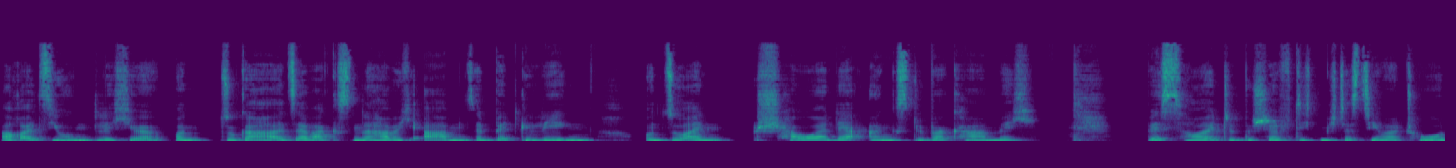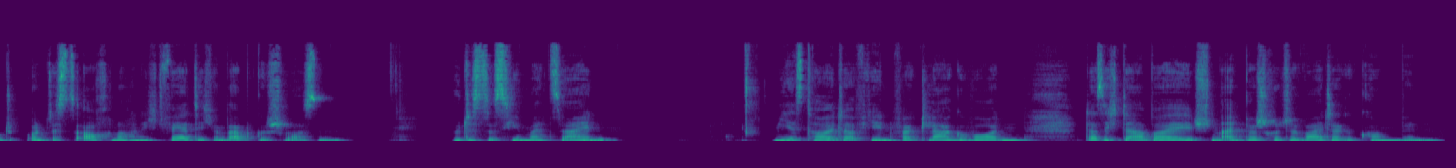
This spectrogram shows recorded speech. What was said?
Auch als Jugendliche und sogar als Erwachsene habe ich abends im Bett gelegen und so ein Schauer der Angst überkam mich. Bis heute beschäftigt mich das Thema Tod und ist auch noch nicht fertig und abgeschlossen. Wird es das jemals sein? Mir ist heute auf jeden Fall klar geworden, dass ich dabei schon ein paar Schritte weitergekommen bin.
